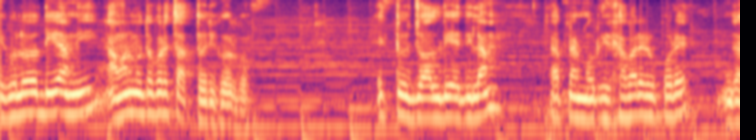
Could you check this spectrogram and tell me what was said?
এগুলো দিয়ে আমি আমার মতো করে চার তৈরি করব। একটু জল দিয়ে দিলাম আপনার মুরগির খাবারের উপরে, যা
